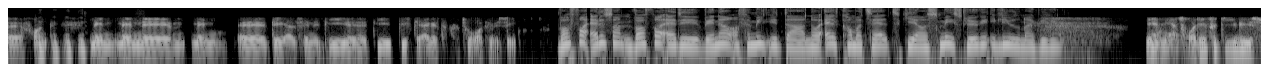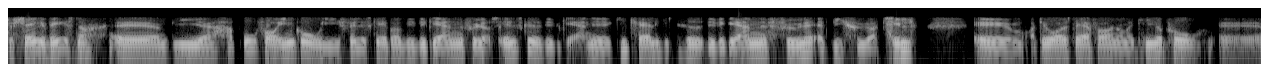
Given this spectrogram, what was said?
øh, front. men men, øh, men øh, det er altså en af de, øh, de, de stærkeste faktorer, kan vi se. Hvorfor er det sådan? Hvorfor er det venner og familie, der, når alt kommer til alt, giver os mest lykke i livet, Mike Viking? Jamen, jeg tror, det er fordi, vi er sociale væsener. Øh, vi øh, har brug for at indgå i fællesskaber. Vi vil gerne føle os elskede. Vi vil gerne øh, give kærlighed. Vi vil gerne føle, at vi hører til. Øh, og det er jo også derfor, når man kigger på, øh,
